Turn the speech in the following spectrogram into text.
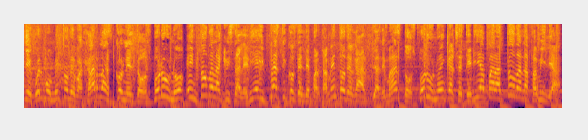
llegó el momento de bajarlas con el 2x1 en toda la cristalería y plásticos del departamento de hogar. Y además 2x1 en calcetería para toda la familia.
